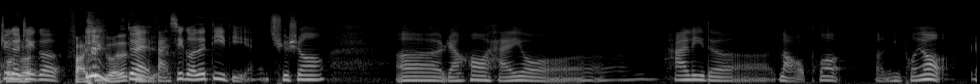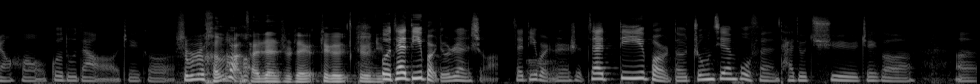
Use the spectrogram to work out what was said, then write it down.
这。个这个法西格的弟对，法西格的弟弟屈生，呃，然后还有呃哈利的老婆呃女朋友，然后过渡到这个是不是很晚才认识这个这个这个女？我在第一本就认识了，在第一本就认识，在第一本的中间部分，他就去这个呃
